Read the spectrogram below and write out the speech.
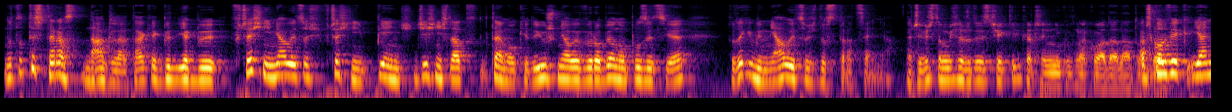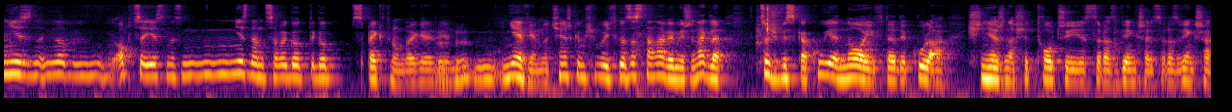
no to też teraz nagle, tak? Jakby, jakby wcześniej miały coś, wcześniej 5-10 lat temu, kiedy już miały wyrobioną pozycję, to tak jakby miały coś do stracenia. Znaczy wiesz co, myślę, że to jest się kilka czynników nakłada na to. Aczkolwiek ja nie znam, no, obce jest, no, nie znam całego tego spektrum, tak? Ja, ja nie wiem, no ciężko mi się powiedzieć, tylko zastanawiam się, że nagle coś wyskakuje, no i wtedy kula śnieżna się toczy i jest coraz większa i coraz większa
